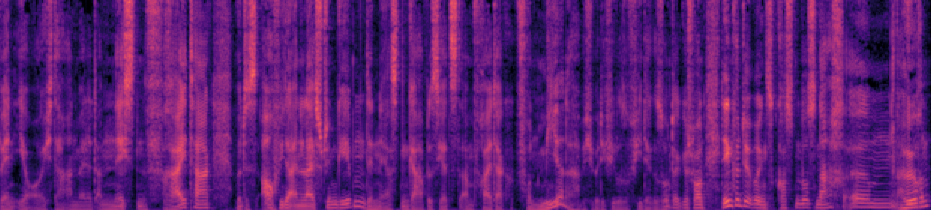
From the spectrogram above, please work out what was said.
wenn ihr euch da anmeldet. Am nächsten Freitag wird es auch wieder einen Livestream geben. Den ersten gab es jetzt am Freitag von mir. Da habe ich über die Philosophie der Gesundheit gesprochen. Den könnt ihr übrigens kostenlos nachhören. Ähm,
